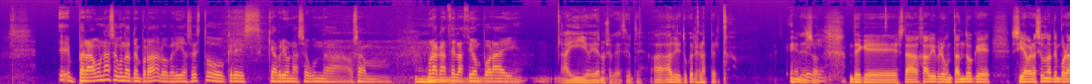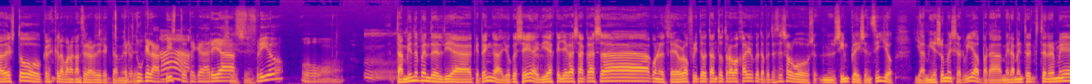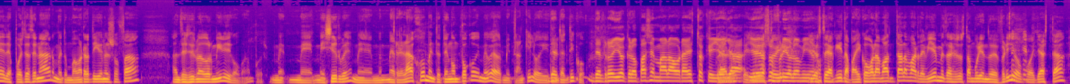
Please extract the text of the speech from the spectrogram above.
Eh, ¿Para una segunda temporada lo verías esto o crees que habría una segunda, o sea, una cancelación por ahí? Mm, ahí yo ya no sé qué decirte. Adri, tú que eres la experta en eso. De que está Javi preguntando que si habrá segunda temporada de esto o crees que la van a cancelar directamente. Pero tú que la has visto, ah. ¿te quedarías frío o...? También depende del día que tenga, yo que sé, hay días que llegas a casa con el cerebro frito de tanto trabajar y lo que te apetece es algo simple y sencillo. Y a mí eso me servía para meramente entretenerme después de cenar, me tumbaba un ratillo en el sofá antes de irme a dormir y digo, bueno, pues me, me, sirve, me, me, relajo, me entretengo un poco y me voy a dormir tranquilo y contentico. Del rollo que lo pasen mal ahora esto, es que yo ya, yo, ya estoy, lo mío. Yo estoy aquí tapaico con la manta, la mar de bien, mientras eso está muriendo de frío, pues ya está.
